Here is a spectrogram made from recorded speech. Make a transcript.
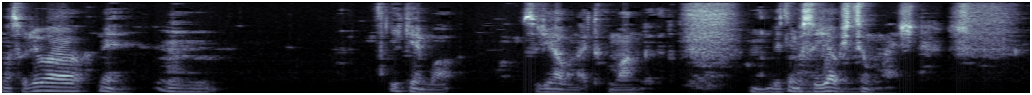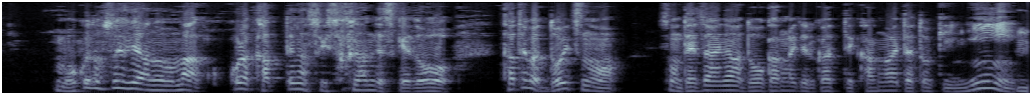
まあそれはね、うん。意見はすり合わないとこもあるんだけど、うん別にすり合う必要もないし。僕のそれであの、まあ、これは勝手な推測なんですけど、例えばドイツのそのデザイナーはどう考えてるかって考えたときに、うん。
